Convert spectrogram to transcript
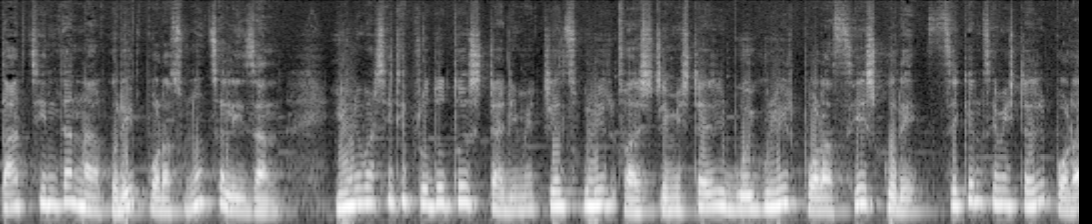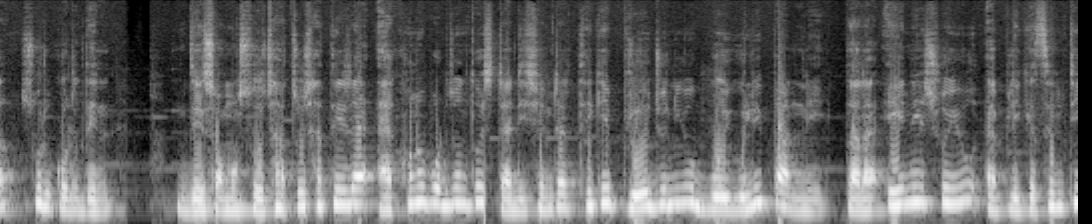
তার চিন্তা না করে পড়াশোনা চালিয়ে যান। ইউনিভার্সিটি প্রদত্ত স্টাডি মেটেরিয়ালসগুলির ফার্স্ট সেমিস্টারের বইগুলির পড়া শেষ করে সেকেন্ড সেমিস্টারের পড়া শুরু করে দিন। যে সমস্ত ছাত্রছাত্রীরা এখনও পর্যন্ত স্টাডি সেন্টার থেকে প্রয়োজনীয় বইগুলি পাননি, তারা এনএসইউ অ্যাপ্লিকেশনটি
